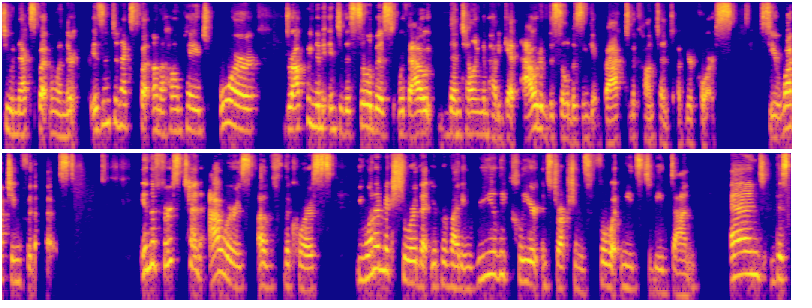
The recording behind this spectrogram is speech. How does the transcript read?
to a next button when there isn't a next button on a home page or dropping them into the syllabus without then telling them how to get out of the syllabus and get back to the content of your course so you're watching for those in the first 10 hours of the course, you want to make sure that you're providing really clear instructions for what needs to be done. And this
